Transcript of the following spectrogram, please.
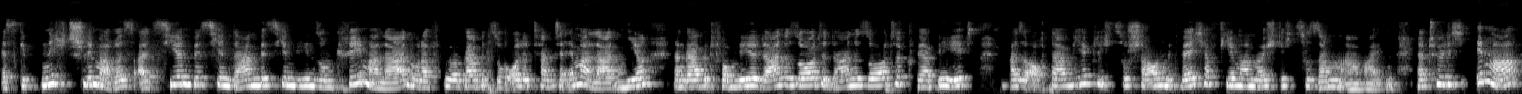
Es gibt nichts Schlimmeres als hier ein bisschen, da ein bisschen wie in so einem Krämerladen oder früher gab es so olle Tante Emma Laden hier, dann gab es vom Mehl da eine Sorte, da eine Sorte, querbeet. Also auch da wirklich zu schauen, mit welcher Firma möchte ich zusammenarbeiten. Natürlich immer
